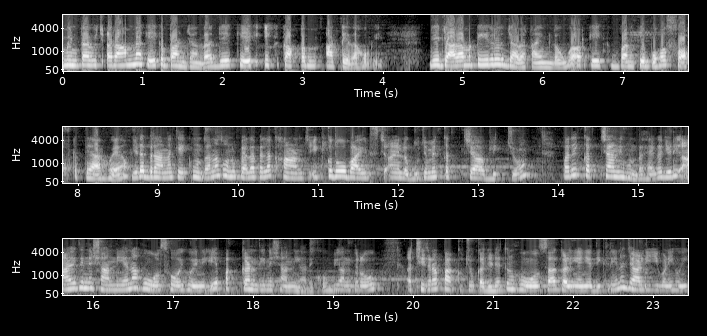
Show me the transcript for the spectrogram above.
ਮਿੰਟਾਂ ਵਿੱਚ ਆਰਾਮ ਨਾਲ ਕੇਕ ਬਣ ਜਾਂਦਾ, ਜੇ ਕੇਕ ਇੱਕ ਕੱਪ ਆਟੇ ਦਾ ਹੋਵੇ। ਜੇ ਜ਼ਿਆਦਾ ਮਟੀਰੀਅਲ ਜ਼ਿਆਦਾ ਟਾਈਮ ਲਊਗਾ ਔਰ ਕੇਕ ਬਣ ਕੇ ਬਹੁਤ ਸੌਫਟ ਤਿਆਰ ਹੋਇਆ। ਜਿਹੜਾ ਬਨਾਨਾ ਕੇਕ ਹੁੰਦਾ ਨਾ, ਤੁਹਾਨੂੰ ਪਹਿਲਾਂ ਪਹਿਲਾਂ ਖਾਣ 'ਚ ਇੱਕ ਦੋ ਬਾਈਟਸ 'ਚ ਐਂ ਲੱਗੂ ਜਿਵੇਂ ਕੱਚਾ ਵਿੱਚੋਂ, ਪਰ ਇਹ ਕੱਚਾ ਨਹੀਂ ਹੁੰਦਾ ਹੈਗਾ। ਜਿਹੜੀ ਆਏ ਦੀ ਨਿਸ਼ਾਨੀ ਹੈ ਨਾ ਹੋਲਸ ਹੋਏ ਹੋਏ ਨੇ, ਇਹ ਪੱਕਣ ਦੀ ਨਿਸ਼ਾਨੀ ਆ। ਦੇਖੋ ਵੀ ਅੰਦਰੋਂ ਅੱਛੀ ਤਰ੍ਹਾਂ ਪੱਕ ਚੁੱਕਾ, ਜਿਹੜੇ ਤੁਹਾਨੂੰ ਹੋਲਸ ਆ, ਗਲੀਆਂ ਜਿਹੀਆਂ ਦਿਖ ਰਹੀਆਂ ਨਾ, ਜਾਲੀ ਜੀ ਬਣੀ ਹੋਈ।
